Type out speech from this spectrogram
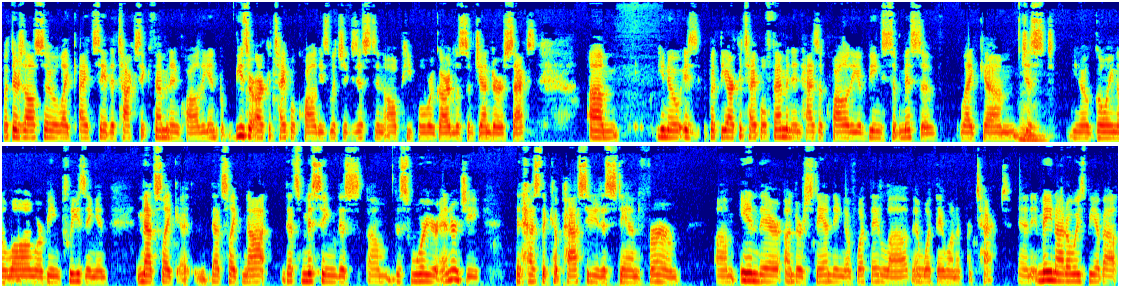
but there's also, like I'd say, the toxic feminine quality, and these are archetypal qualities which exist in all people, regardless of gender or sex. Um, you know, is but the archetypal feminine has a quality of being submissive, like um, mm. just you know going along or being pleasing, and and that's like uh, that's like not that's missing this um, this warrior energy that has the capacity to stand firm um, in their understanding of what they love and what they want to protect. And it may not always be about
